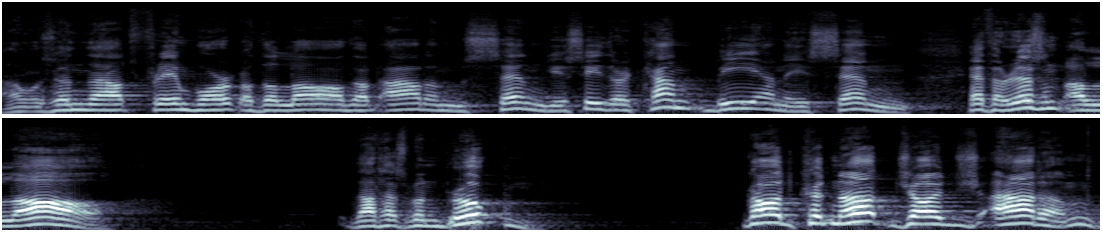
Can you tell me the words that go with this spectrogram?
And it was in that framework of the law that Adam sinned. You see, there can't be any sin if there isn't a law that has been broken. God could not judge Adam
